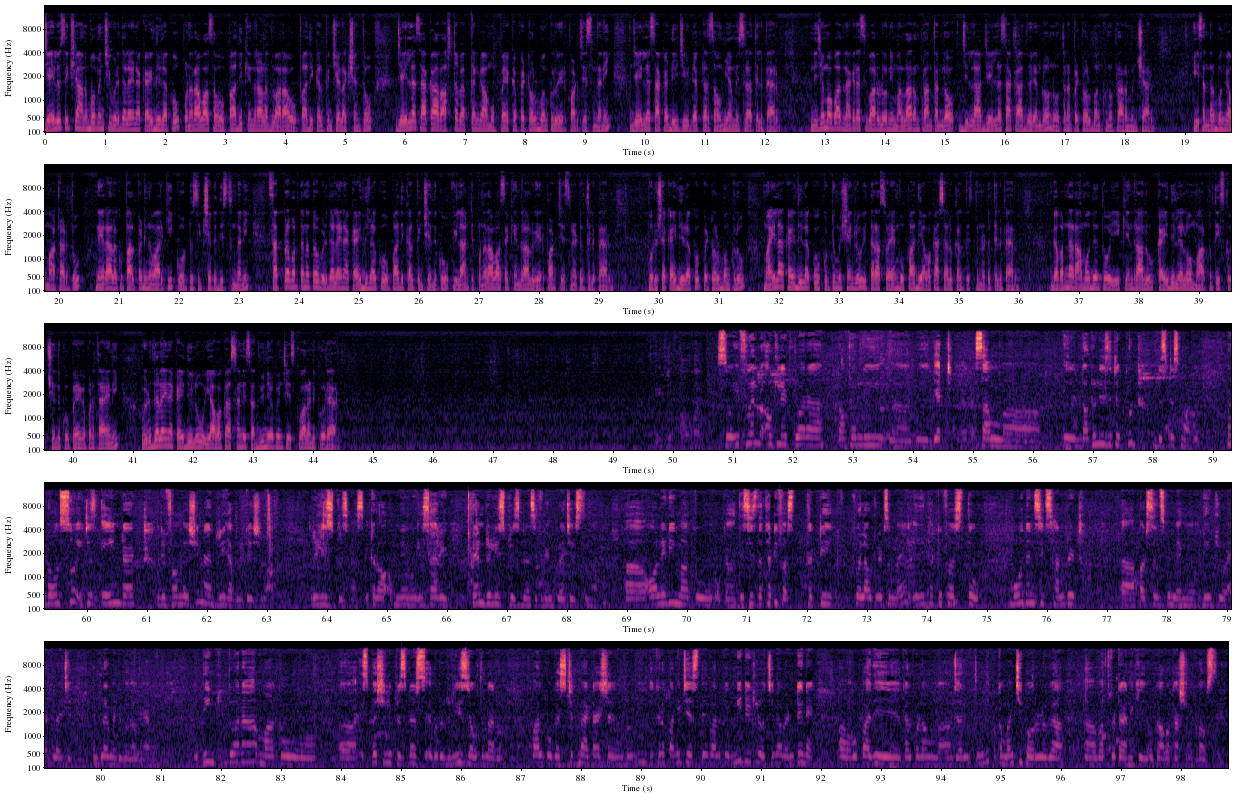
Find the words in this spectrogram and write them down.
Jail శిక్ష అనుభవించి విడుదలైన ఖైదీలకు పునరావాస ఉపాధి కేంద్రాల ద్వారా ఉపాధి కల్పించే లక్ష్యంతో జైళ్ళ శాఖ రాష్ట్ర వ్యాప్తంగా ముప్పై ఒక్క పెట్రోల్ బంకులు ఏర్పాటు చేసిందని జైళ్ళ శాఖ డీజీ డాక్టర్ సౌమ్య మిశ్రా తెలిపారు. నిజామాబాద్ నగర శివారులోని మల్లారం ప్రాంతంలో జిల్లా జైళ్ళ శాఖ ఆధ్వర్యంలో నూతన పెట్రోల్ బంకును ప్రారంభించారు. ఈ సందర్భంగా మాట్లాడుతూ నేరాలకు పాల్పడిన వారికి కోర్టు శిక్ష విధిస్తుందని సత్ప్రవర్తనతో విడుదలైన ఖైదీలకు ఉపాధి కల్పించేందుకు ఇలాంటి పునరావాస కేంద్రాలు ఏర్పాటు చేసినట్టు తెలిపారు. పురుష ఖైదీలకు పెట్రోల్ బంకులు మహిళా ఖైదీలకు కుట్టు మిషన్లు ఇతర స్వయం ఉపాధి అవకాశాలు కల్పిస్తున్నట్టు తెలిపారు. గవర్నర్ ఆమోదంతో ఈ కేంద్రాలు ఖైదీలలో మార్పు తీసుకొచ్చేందుకు ఉపయోగపడతాయని విడుదలైన ఖైదీలు ఈ అవకాశాన్ని సద్వినియోగం చేసుకోవాలని కోరారు. So, if fuel outlet ద్వారా not only uh, we get some, uh, not only is it a good business model, but also it is aimed at reformation and rehabilitation of release prisoners ఇక్కడ మేము ఈసారి ten release prisoners ఇక్కడ employ చేస్తున్నాము. Uh, already మాకు ఒక this is the thirty first thirty twelve outlets ఉన్నాయి. ఇది thirty ఫస్ట్తో మోర్ దెన్ సిక్స్ హండ్రెడ్ పర్సన్స్కు మేము దీంట్లో ఎంప్లాయ్ చే ఎంప్లాయ్మెంట్ ఇవ్వగలిగాము. దీంట్ ద్వారా మాకు ఎస్పెషల్లీ ప్రిజనర్స్ ఎవరు రిలీజ్డ్ అవుతున్నారు. వాళ్ళకు ఒక స్టిగ్మా అటాచ్ అయి ఉంటుంది. ఇక్కడ పని చేస్తే వాళ్ళకి ఇమ్మీడియట్లీ వచ్చిన వెంటనే ఉపాధి కల్పడం జరుగుతుంది. ఒక మంచి పౌరులుగా బతకటానికి ఒక అవకాశం కూడా వస్తుంది.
